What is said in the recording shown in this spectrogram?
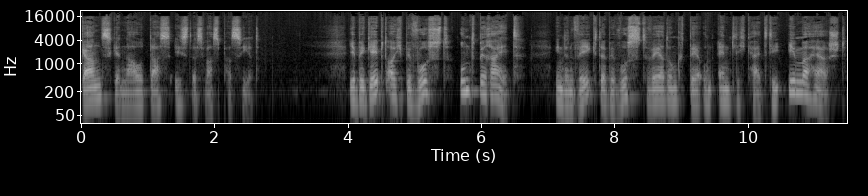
Ganz genau das ist es, was passiert. Ihr begebt euch bewusst und bereit in den Weg der Bewusstwerdung der Unendlichkeit, die immer herrscht,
